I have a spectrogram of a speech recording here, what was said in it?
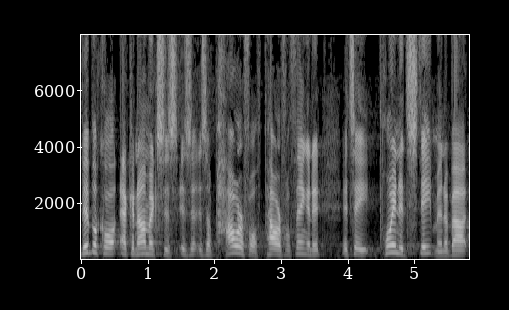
Biblical economics is, is, a, is a powerful, powerful thing, and it, it's a pointed statement about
